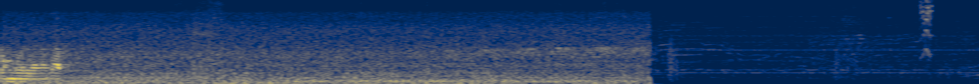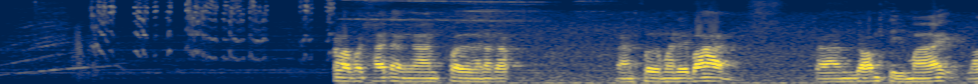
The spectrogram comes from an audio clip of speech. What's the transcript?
ลงมือเลยนะครับ เรามาใช้แต่งานเฟอร์นะครับ งานเฟอร์มาในบ้าน การย้อมสีไม้ เรา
